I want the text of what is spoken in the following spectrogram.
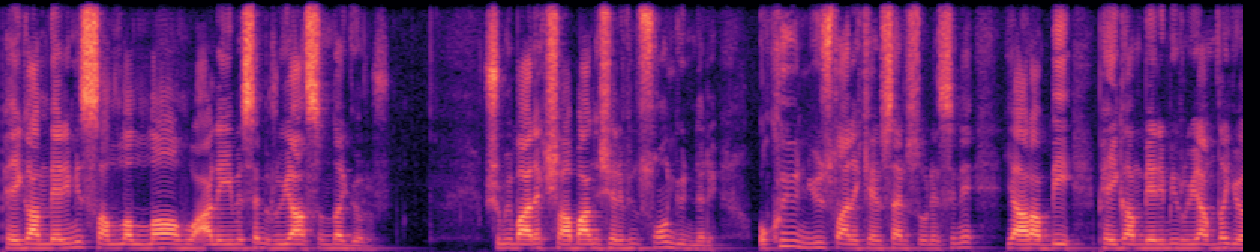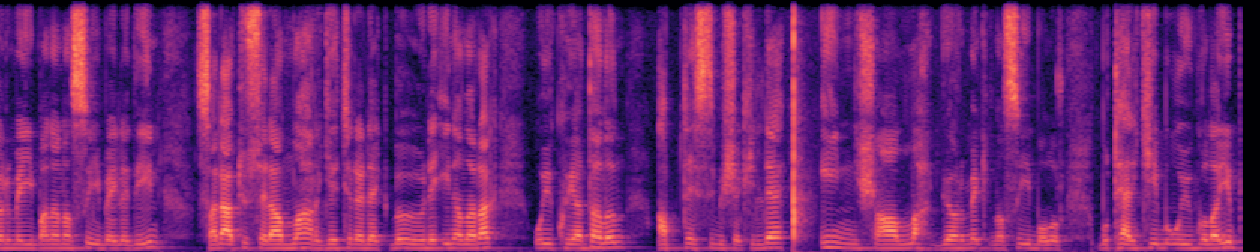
Peygamberimiz sallallahu aleyhi ve sellem rüyasında görür. Şu mübarek Şaban-ı Şerif'in son günleri. Okuyun 100 tane Kevser suresini. Ya Rabbi peygamberimi rüyamda görmeyi bana nasip eyle deyin. Salatü selamlar getirerek böyle inanarak uykuya dalın. Abdestli bir şekilde inşallah görmek nasip olur. Bu terkibi uygulayıp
